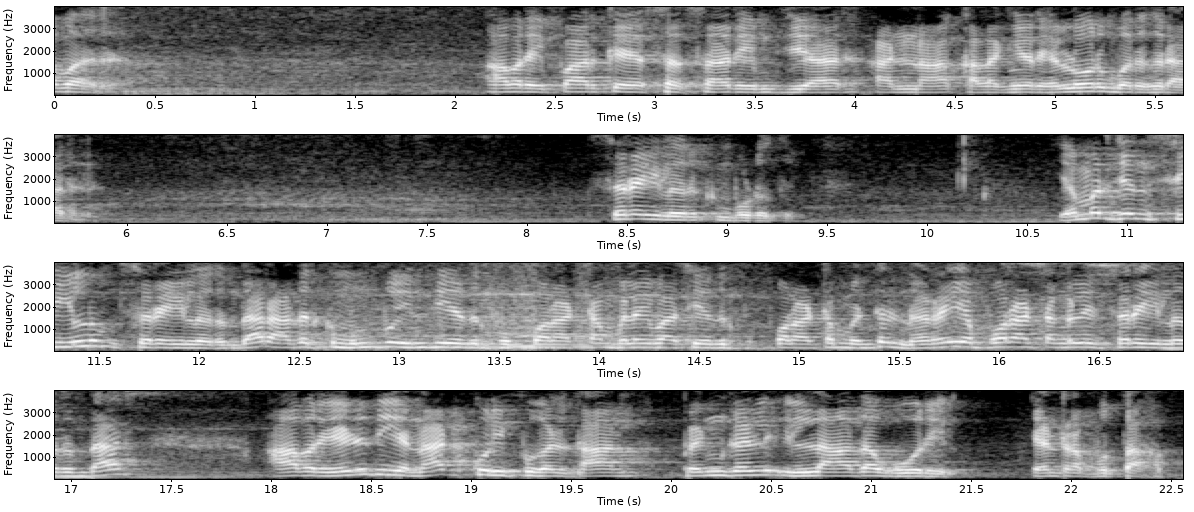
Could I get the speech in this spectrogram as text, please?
அவர் அவரை பார்க்க எஸ்எஸ்ஆர் எம்ஜிஆர் அண்ணா கலைஞர் எல்லோரும் வருகிறார்கள். சிறையில் இருக்கும் பொழுது. எமர்ஜென்சியிலும் சிறையில் இருந்தார் அதற்கு முன்பு இந்திய எதிர்ப்பு போராட்டம் விலைவாசி எதிர்ப்பு போராட்டம் என்று நிறைய போராட்டங்களில் சிறையில் இருந்தார் அவர் எழுதிய நாட்குறிப்புகள் தான் பெண்கள் இல்லாத ஊரில் என்ற புத்தகம்.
